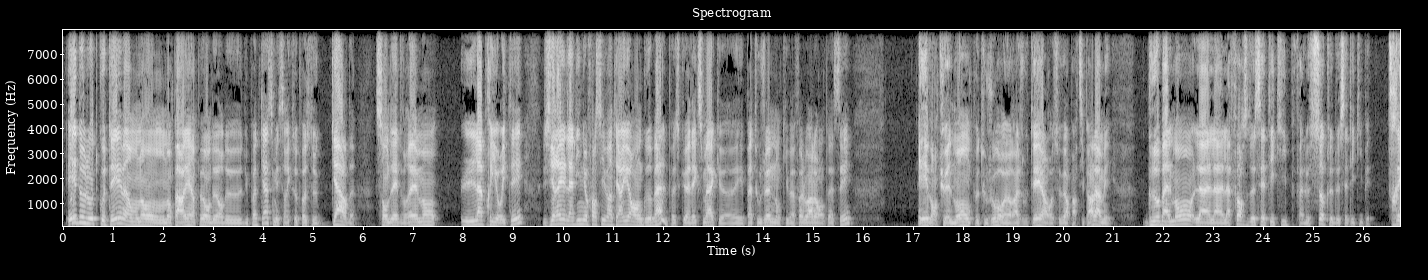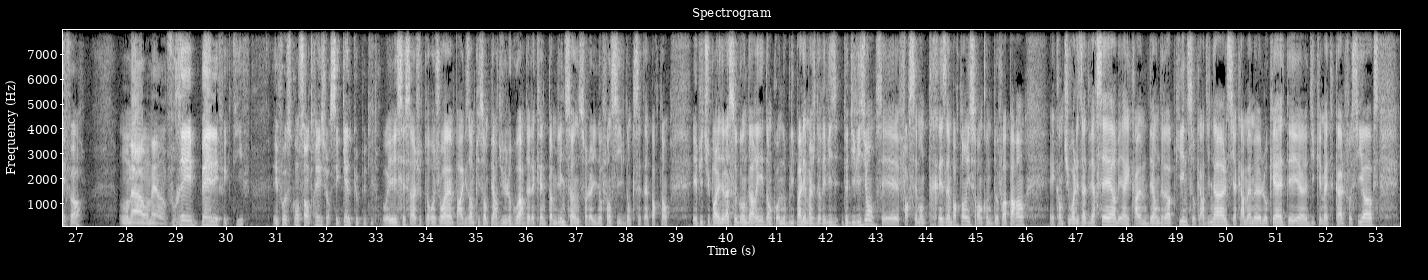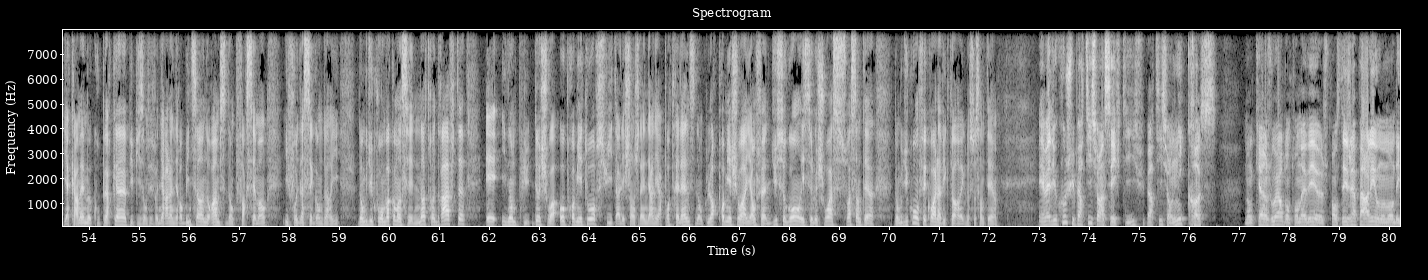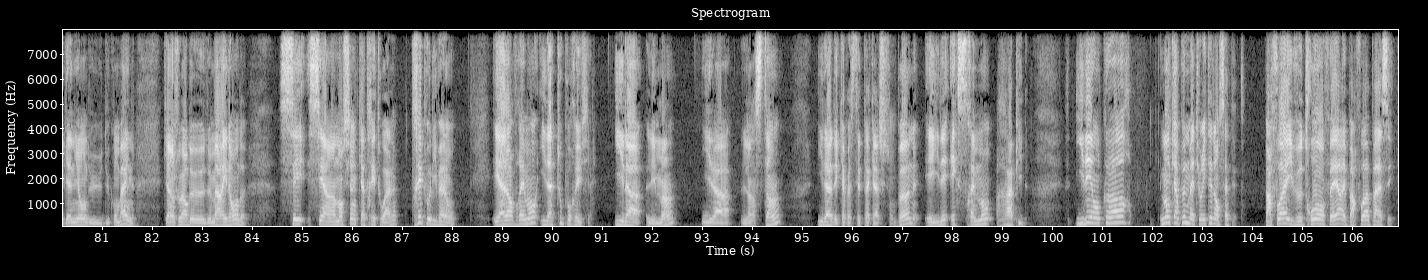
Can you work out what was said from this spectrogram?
Et de l'autre côté, ben, on, en, on en parlait un peu en dehors de- du podcast, mais c'est vrai que le poste de garde semble être vraiment la priorité. Je la ligne offensive intérieure en global, parce que Alex Mack euh, est pas tout jeune, donc il va falloir le remplacer. Et éventuellement, on peut toujours euh, rajouter un receveur par-ci par-là, mais globalement, la, force de cette équipe, enfin le socle de cette équipe est très fort. On a un vrai bel effectif. Et il faut se concentrer sur ces quelques petits trous. Oui, c'est ça, je te rejoins. Par exemple, ils ont perdu le guard de Ken Tomlinson sur la ligne offensive, donc c'est important. Et puis tu parlais de la secondary, donc on n'oublie pas les matchs de division. C'est forcément très important, ils se rencontrent deux fois par an. Et quand tu vois les adversaires, ben, il y a quand même DeAndre Hopkins aux Cardinals, il y a quand même euh, Lockett et euh, DK Metcalf aux Seahawks, il y a quand même Cooper Cup, et puis ils ont fait venir Alan Robinson aux Rams, donc forcément, il faut de la secondary. Donc du coup, on va commencer notre draft, et ils n'ont plus de choix au premier tour, suite à l'échange l'année dernière pour Trey Lance, donc leur premier choix est enfin du second, et c'est le choix 61. Donc du coup, on fait quoi la victoire avec le 61 Et ben du coup, je suis parti sur un safety. Je suis parti sur Nick Cross. Donc un joueur dont on avait, euh, je pense, déjà parlé au moment des gagnants du, Combine, qui est un joueur de, de Maryland. C'est un ancien 4 étoiles, très polyvalent. Et alors vraiment, il a tout pour réussir. Il a les mains, il a l'instinct, il a des capacités de plaquage qui sont bonnes, et il est extrêmement rapide. Il est encore il manque un peu de maturité dans sa tête. Parfois, il veut trop en faire et parfois pas assez.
